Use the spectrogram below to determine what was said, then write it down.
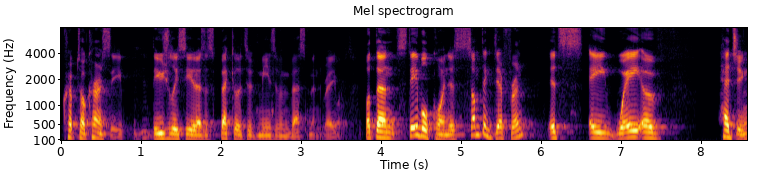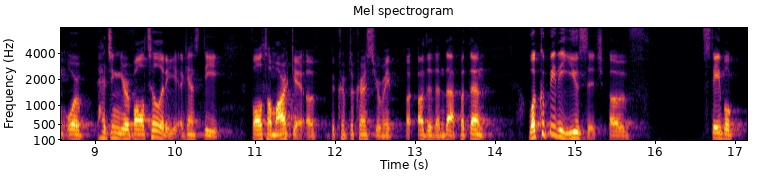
cryptocurrency, mm -hmm. they usually see it as a speculative means of investment, right? Of but then stablecoin is something different. It's a way of hedging or hedging your volatility against the volatile market of the cryptocurrency or maybe other than that. But then what could be the usage of stable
